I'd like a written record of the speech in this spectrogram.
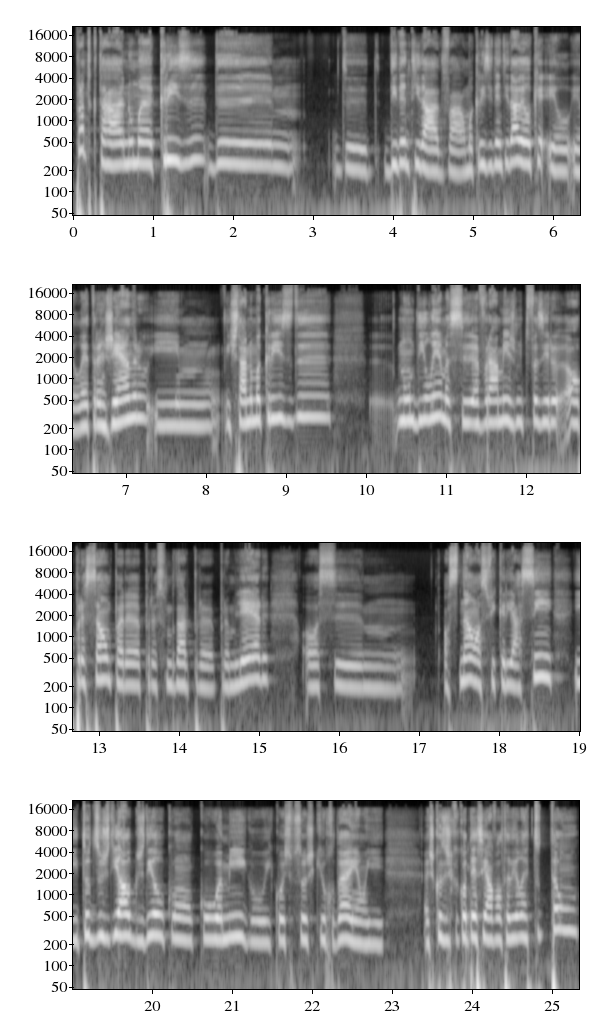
pronto, que está numa crise de, de, de, identidade, vá, uma crise de identidade, ele, ele, ele é transgênero e, e, está numa crise de num dilema se haverá mesmo de fazer a operação para, para se mudar para, para mulher ou se ou se não, ou se ficaria assim, e todos os diálogos dele com, com o amigo e com as pessoas que o rodeiam e as coisas que acontecem à volta dele é tudo tão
